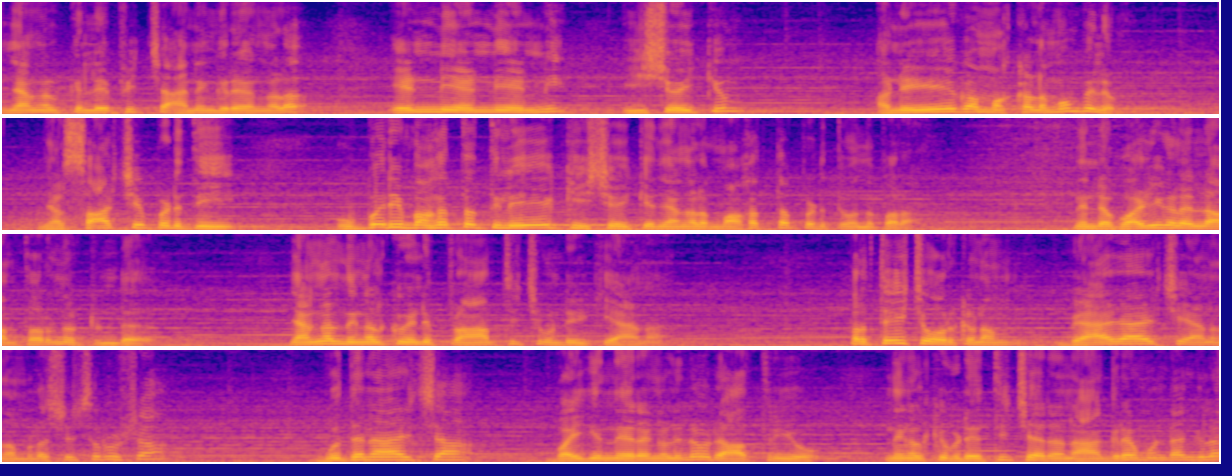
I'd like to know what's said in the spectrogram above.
ഞങ്ങൾക്ക് ലഭിച്ച അനുഗ്രഹങ്ങൾ എണ്ണി എണ്ണി എണ്ണി ഈശോയ്ക്കും അനേകം മക്കളുടെ മുമ്പിലും ഞാൻ സാക്ഷ്യപ്പെടുത്തി ഉപരിമഹത്വത്തിലേക്ക് ഈശോയ്ക്ക് ഞങ്ങൾ മഹത്വപ്പെടുത്തുമെന്ന് പറ. നിന്റെ വഴികളെല്ലാം തുറന്നിട്ടുണ്ട്. ഞങ്ങൾ നിങ്ങൾക്ക് വേണ്ടി പ്രാർത്ഥിച്ചുകൊണ്ടിരിക്കുകയാണ്. പ്രത്യേകിച്ച് ഓർക്കണം വ്യാഴാഴ്ചയാണ് നമ്മുടെ ശുശ്രൂഷ. ബുധനാഴ്ച വൈകുന്നേരങ്ങളിലോ രാത്രിയോ നിങ്ങൾക്കിവിടെ എത്തിച്ചേരാൻ ആഗ്രഹമുണ്ടെങ്കിൽ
